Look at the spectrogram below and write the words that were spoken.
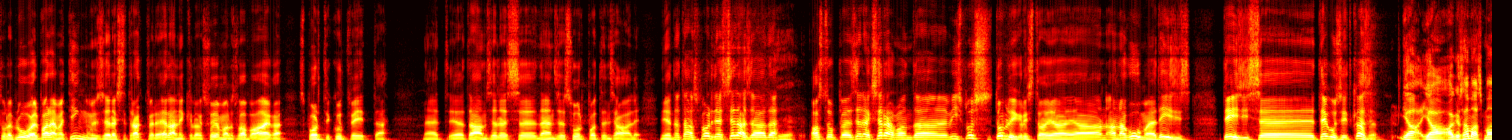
tuleb luua veel paremaid tingimusi selleks, et Rakvere elanikel oleks võimalus vaba aega sportlikult veeta näed, ja ta on selles, näen selles suurt potentsiaali. nii et noh, tahab spordi asja edasi ajada, astub selleks erakonda viis pluss, tubli Kristo ja, ja anna kuuma ja tee siis, tee siis äh, tegusid ka seal ja, ja aga samas ma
